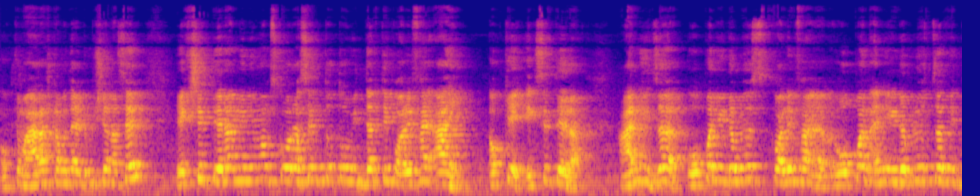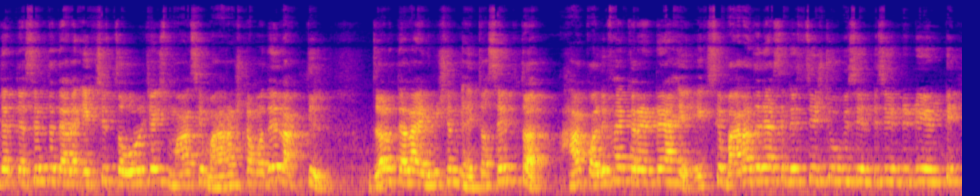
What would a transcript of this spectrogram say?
ओके महाराष्ट्रामध्ये ऍडमिशन असेल एकशे तेरा मिनिमम स्कोर असेल तर तो विद्यार्थी क्वालिफाय आहे. ओके एकशे तेरा. आणि जर open EW S qualify open आणि ईडब्ल्यू जर विद्यार्थी असेल तर त्याला एकशे चौवेचाळीस मार्क्स हे महाराष्ट्रामध्ये लागतील. जर त्याला ऍडमिशन घ्यायचं असेल तर हा क्वालिफाय क्रायटेरिया आहे. एकशे बारा जरी असेल S C S T OBC N T C N T D N T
